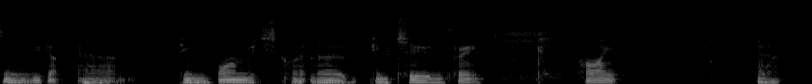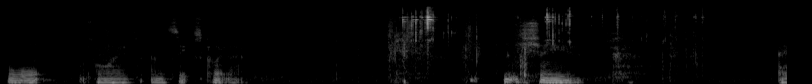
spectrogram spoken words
So we got uh, pin 1 which is quite low, pin 2 and 3 high, uh, 4, 5 and 6 quite low. Let me show you how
